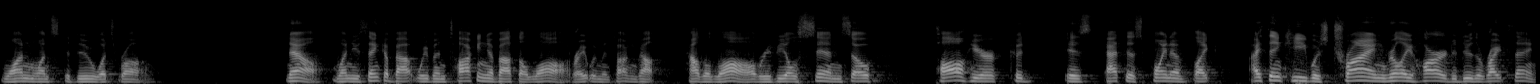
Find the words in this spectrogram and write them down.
one wants to do what's wrong. Now, when you think about, we've been talking about the law, right? We've been talking about how the law reveals sin. So, Paul here could is at this point of like, I think he was trying really hard to do the right thing.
